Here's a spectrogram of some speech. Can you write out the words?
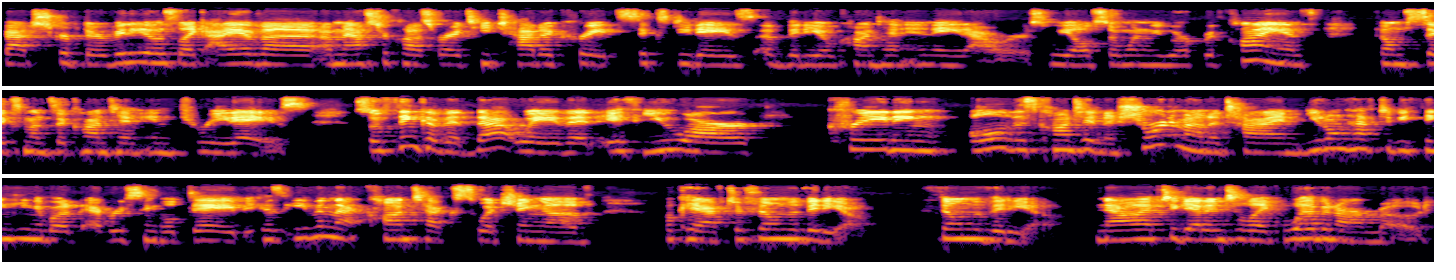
batch script their videos. Like I have a, a masterclass where I teach how to create 60 days of video content in eight hours. We also, when we work with clients, film six months of content in three days. So think of it that way that if you are creating all of this content in a short amount of time, you don't have to be thinking about it every single day because even that context switching of, okay, I have to film the video, film the video. Now I have to get into like webinar mode.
